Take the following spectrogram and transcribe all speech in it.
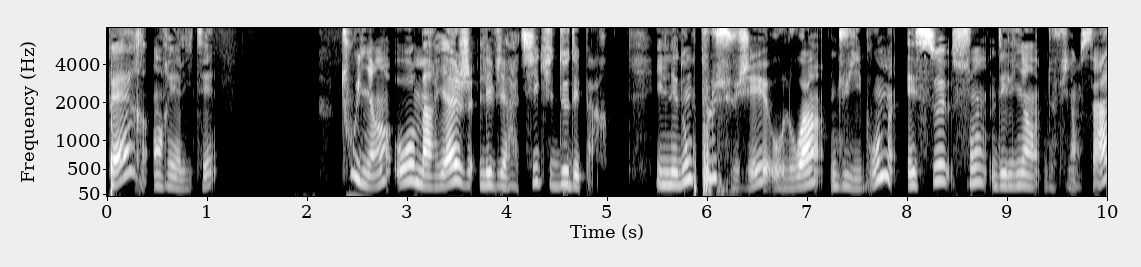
perd en réalité tout lien au mariage léviratique de départ. Il n'est donc plus sujet aux lois du Yiboum et ce sont des liens de fiançailles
